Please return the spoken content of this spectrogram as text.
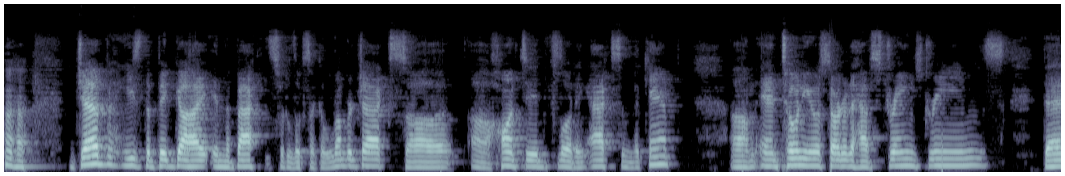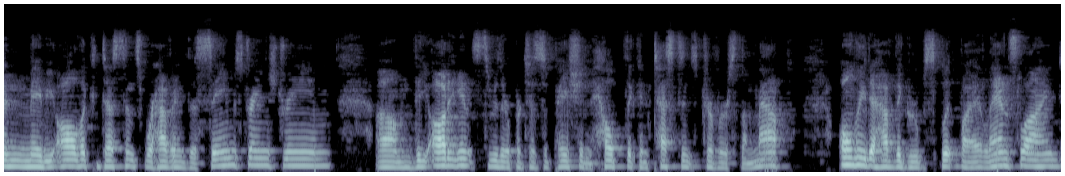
Jeb, he's the big guy in the back that sort of looks like a lumberjack, saw a haunted floating axe in the camp. Um, Antonio started to have strange dreams. Then maybe all the contestants were having the same strange dream. Um, the audience, through their participation, helped the contestants traverse the map, only to have the group split by a landslide.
